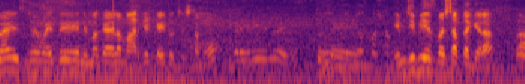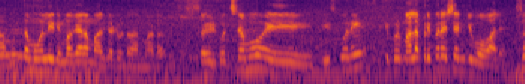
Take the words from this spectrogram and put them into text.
గైస్ మేమైతే నిమ్మకాయల మార్కెట్కి అయితే వచ్చేసినాము. ఇక్కడ ఎంజీబీఎస్ బస్ స్టాప్ దగ్గర. మొత్తం ఓన్లీ నిమ్మకాయల మార్కెట్ ఉంటుంది అనమాట సో ఇక్కడికి వచ్చినాము తీసుకొని ఇప్పుడు మళ్ళీ ప్రిపరేషన్కి పోవాలి. సో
